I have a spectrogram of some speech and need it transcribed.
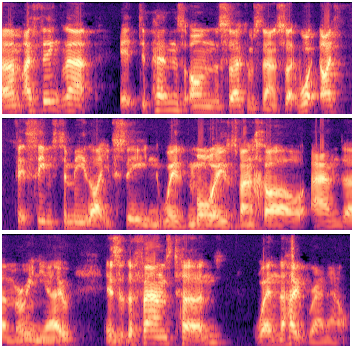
Um, I think that it depends on the circumstance. Like what I, it seems to me like you've seen with Moyes, Van Gaal, and uh, Mourinho is that the fans turned when the hope ran out.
